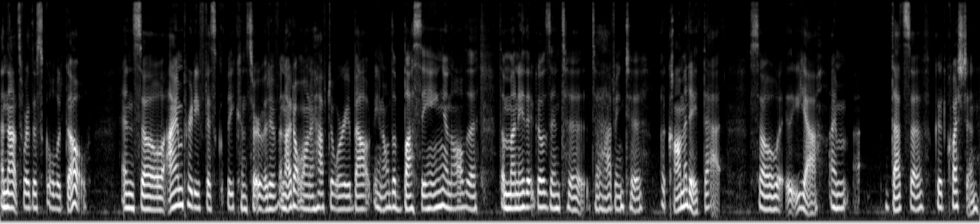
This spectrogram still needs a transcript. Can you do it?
And that's where the school would go. And so I'm pretty fiscally conservative, and I don't want to have to worry about you know the busing and all the the money that goes into to having to accommodate that. So yeah, I'm. That's a good question.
